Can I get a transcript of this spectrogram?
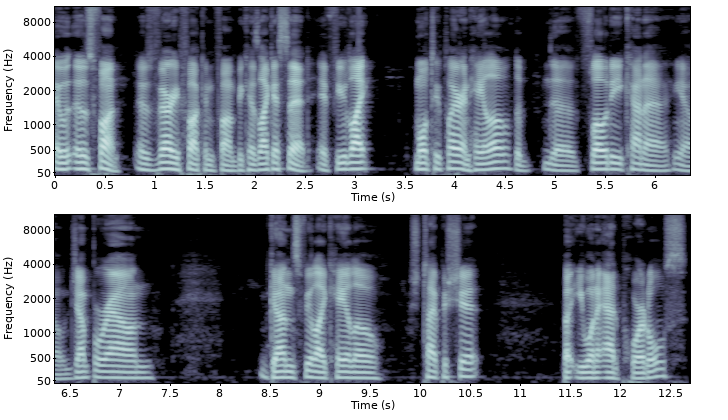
it was it was fun. It was very fucking fun because, like I said, if you like multiplayer in Halo, the the floaty kind of you know jump around, guns feel like Halo type of shit, but you want to add portals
